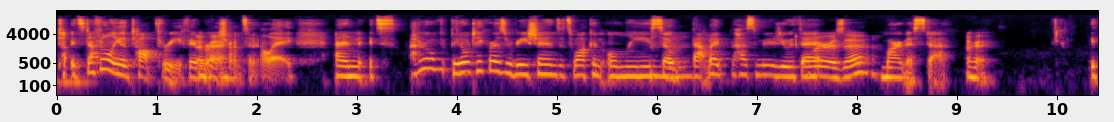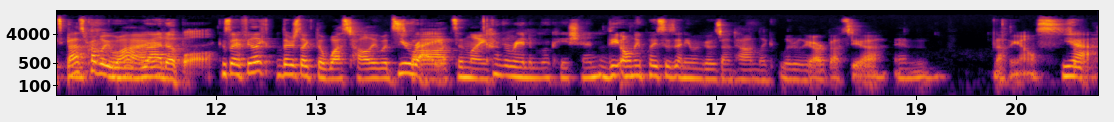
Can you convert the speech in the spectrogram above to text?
T- It's definitely the top three favorite Okay. restaurants in LA, and it's I don't know they don't take reservations. It's walk in only, so Mhm. that might have something to do with it. Where is it? Mar Vista. Okay. It's That's probably why. incredible. Because I feel like there's like the West Hollywood spots You're right. and like Kind of a random location. the only places anyone goes downtown like literally are Bestia and nothing else. So Yeah.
